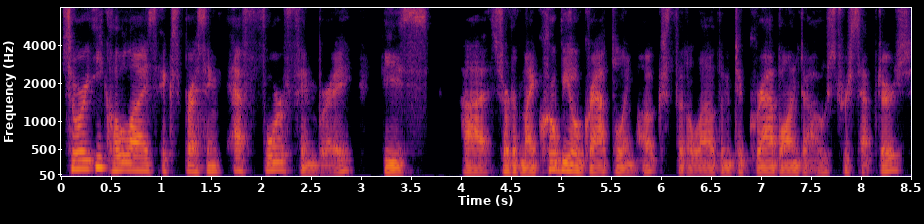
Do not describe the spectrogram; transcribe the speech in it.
So our E. coli expressing F4 fimbriae, these uh, sort of microbial grappling hooks that allow them to grab onto host receptors,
